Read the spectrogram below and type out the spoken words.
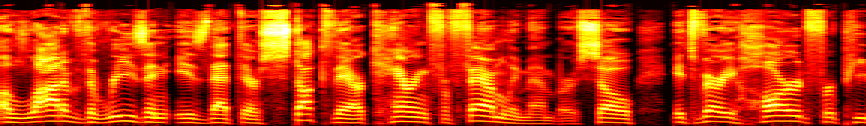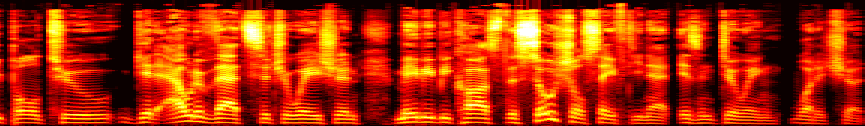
A lot of the reason is that they're stuck there caring for family members. So it's very hard for people to get out of that situation, maybe because the social safety net isn't doing what it should.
